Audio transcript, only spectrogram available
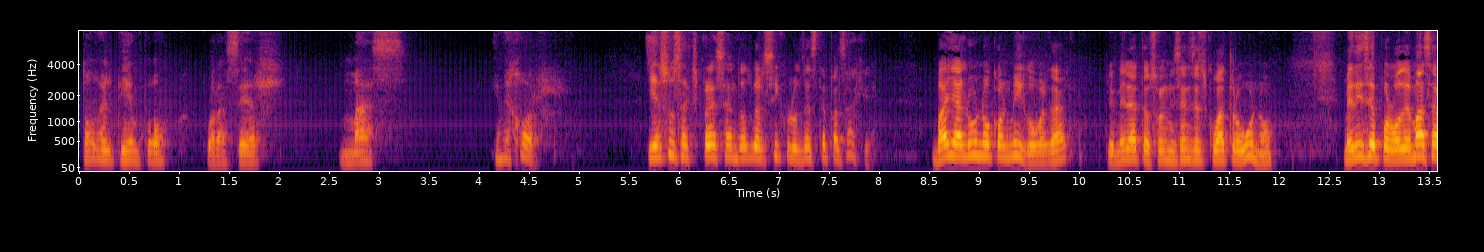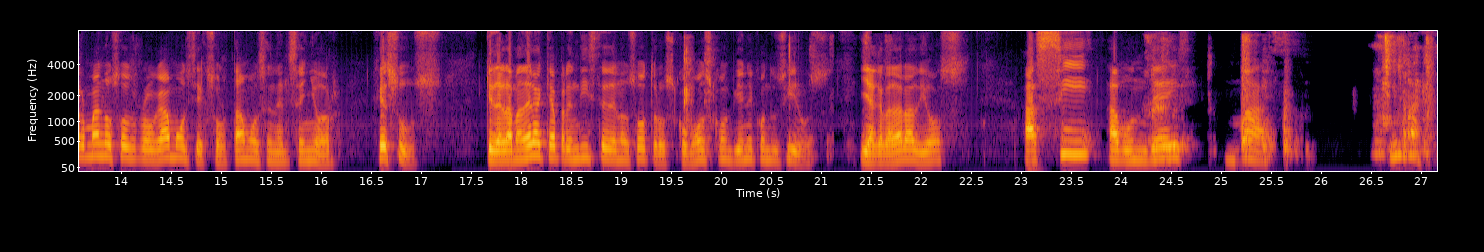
todo el tiempo por hacer más y mejor. Y eso se expresa en dos versículos de este pasaje. Vaya al uno conmigo, ¿verdad? Primera Tesalonicenses 4.1. Me dice, por lo demás, hermanos, os rogamos y exhortamos en el Señor Jesús, que de la manera que aprendiste de nosotros, como os conviene conduciros y agradar a Dios, así abundéis más y más.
